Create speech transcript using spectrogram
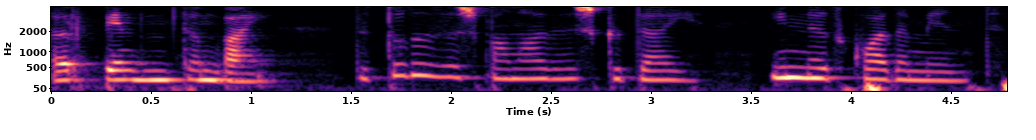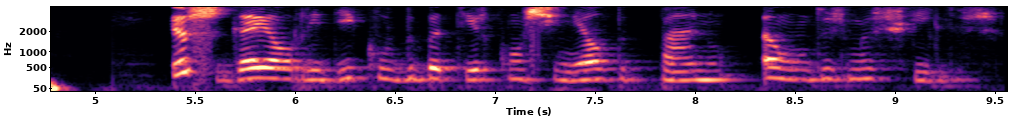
Arrependo-me também de todas as palmadas que dei inadequadamente. Eu cheguei ao ridículo de bater com chinelo de pano a um dos meus filhos.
